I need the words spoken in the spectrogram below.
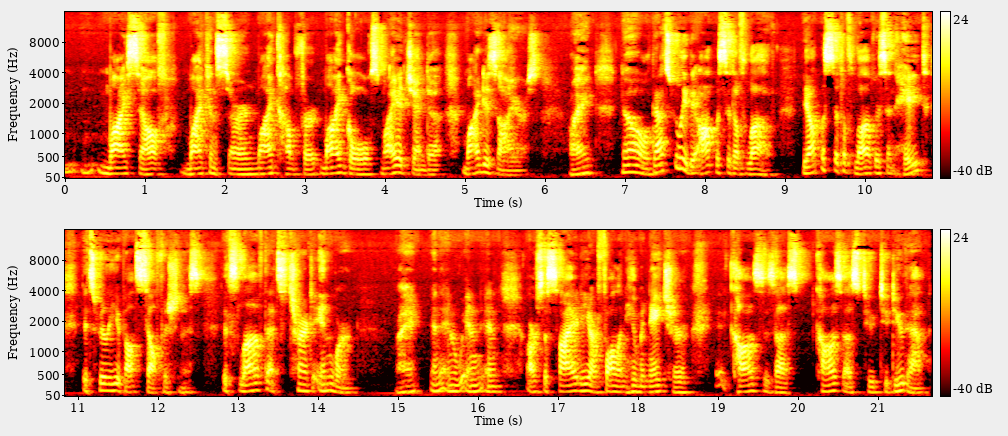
myself, my concern, my comfort, my goals, my agenda, my desires, right? No, that's really the opposite of love. The opposite of love isn't hate, it's really about selfishness. It's love that's turned inward right? And, and, and, and our society, our fallen human nature causes us cause us to, to do that.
